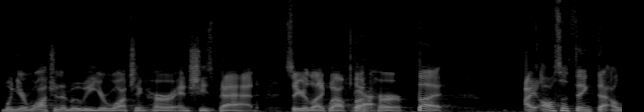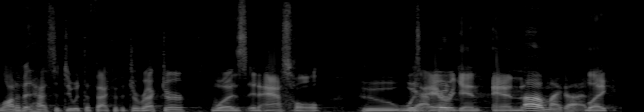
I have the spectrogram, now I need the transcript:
when you're watching a movie, you're watching her and she's bad. So you're like, wow, fuck Yeah. her. But I also think that a lot of it has to do with the fact that the director was an asshole who was Yeah, big- arrogant and Oh my god. like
